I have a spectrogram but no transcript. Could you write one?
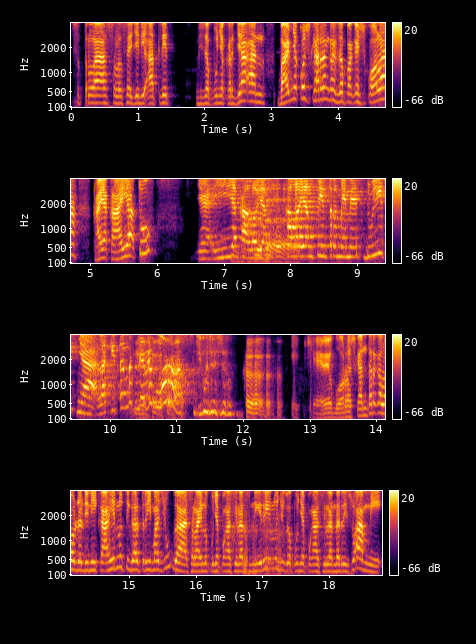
setelah selesai jadi atlet bisa punya kerjaan. Banyak kok sekarang kagak pakai sekolah, kaya-kaya tuh. Ya iya kalau yang kalau yang pinter manage duitnya, lah kita mah cewek boros gimana dong? Cewek boros kan ntar kalau udah dinikahin lu tinggal terima juga. Selain lu punya penghasilan sendiri, lu juga punya penghasilan dari suami.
